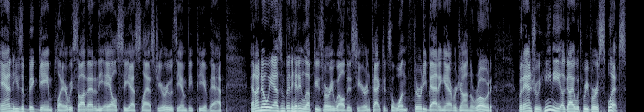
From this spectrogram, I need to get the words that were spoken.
And he's a big game player. We saw that in the ALCS last year. He was the MVP of that. And I know he hasn't been hitting lefties very well this year. In fact, it's a 130 batting average on the road. But Andrew Heaney, a guy with reverse splits,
